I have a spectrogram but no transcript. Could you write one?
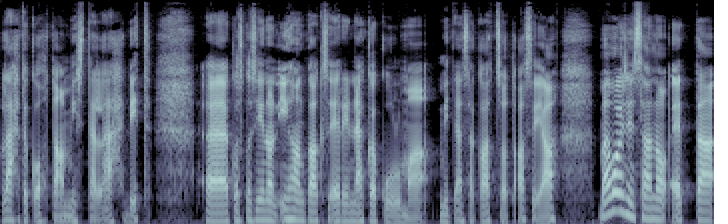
lähtökohtaan mistä lähdit, koska siinä on ihan kaksi eri näkökulmaa, miten sä katsot asiaa. Mä voisin sanoa, että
